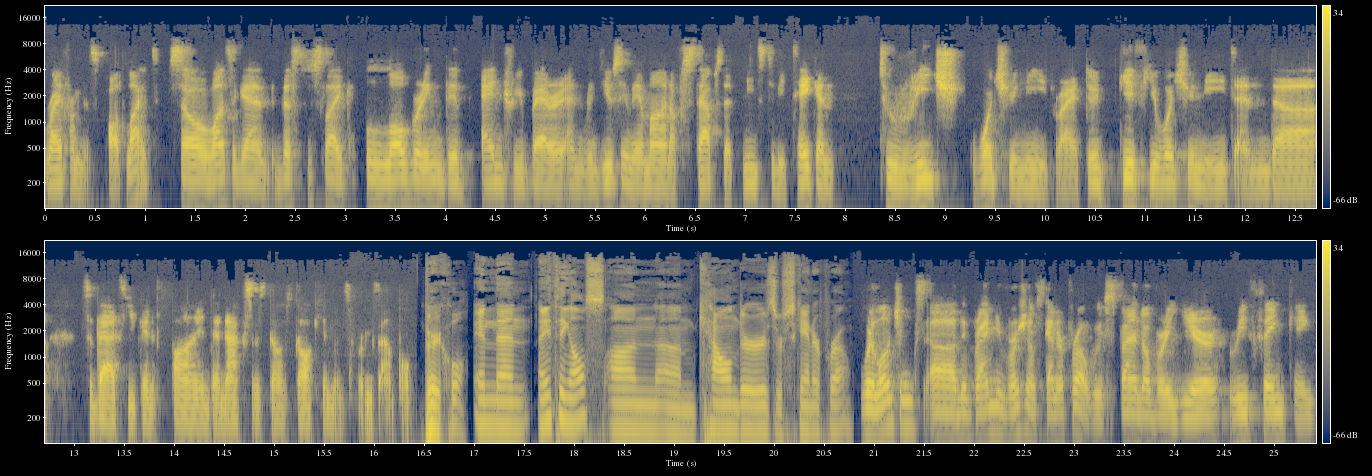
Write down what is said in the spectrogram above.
right from the spotlight. So once again, this is like lowering the entry barrier and reducing the amount of steps that needs to be taken to reach what you need, right? To give you what you need and uh, so that you can find and access those documents, for example. Very cool. And then anything else on um, calendars or Scanner Pro? We're launching uh, the brand new version of Scanner Pro. We've spent over a year rethinking,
